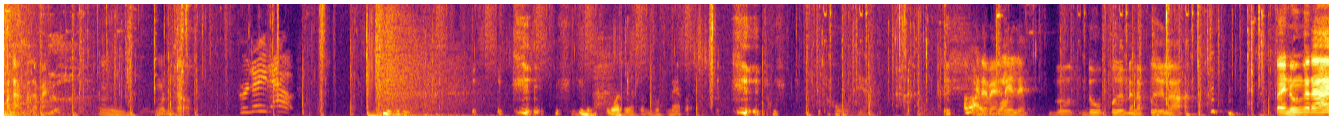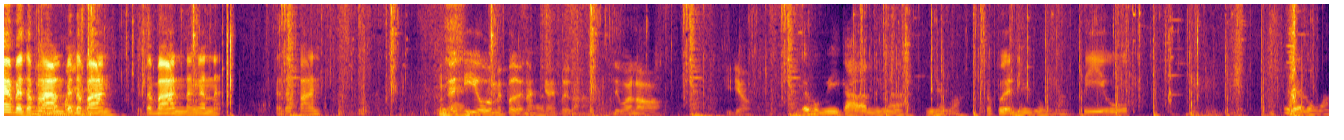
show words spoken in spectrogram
มันดักอะไรแบงค์อืมหมดแล้ว Grenade out. ว่าจะสำรวจแมปอะโอ้โหเนี่ยอะไรไม่ได้แบงค์วะเล่นเลย ดูดูปืนแต่ละปืนแล้ว ไปนู่นก็ได้ ไปสะพานทำไมไปสะพาน ไปสะพานทั้งนั้นนะไปสะพานไอ้ทีโอไม่เปิดนะแกไม่เปิดก่อนนะหรือว่ารอทีเดียวเอ้ยผมมีการดอันนึงอะนี่ไหนวะก็เปิดไม่ดิได้ลงมาซีโอไม่ได้ลงมา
